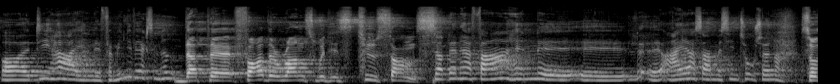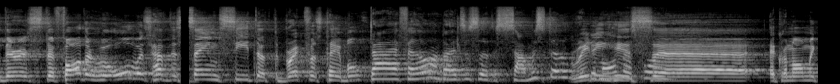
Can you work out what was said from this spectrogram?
Og de har en øh, familievirksomhed, that the father runs with his two sons. som den her far han øh, øh, ejer sammen med sine to sønner. So there is the father who always have the same seat at the breakfast table, Der er faderen, der altid sidder det samme sted. reading his uh, economic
